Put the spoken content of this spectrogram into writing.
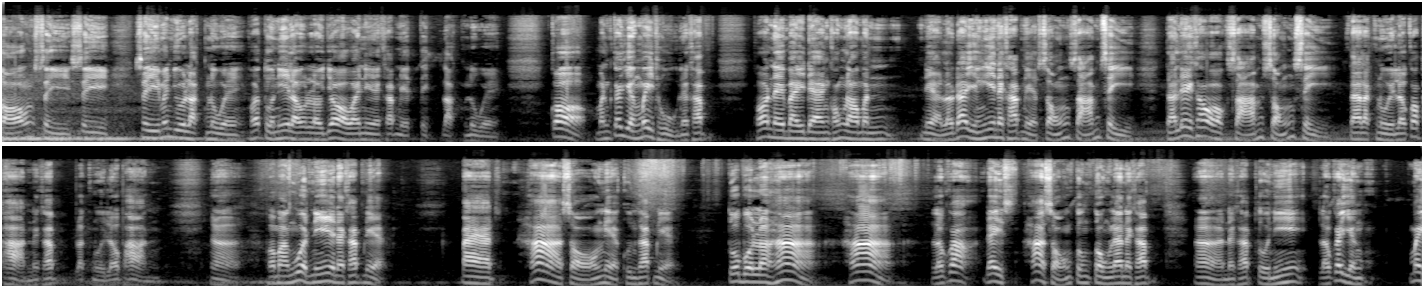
สองสี่สี่สี่มันอยู่หลักหน่วย เพราะตัวนี้เราเราย่อไว้นี่นะครับเนี่ยติดหลักหน่วย ก็มันก็ยังไม่ถูกนะครับ เพราะในใบแดงของเรามันเนี่ยเราได้อย่างนี้นะครับเนี่ยสองสามสี่แต่เลขเข้าออกสามสองสี่แต่หลักหน่วยเราก็ผ่านนะครับ หลักหน่วยเราผ่าน อ่าพอมางวดนี้นะครับเนี่ยแปดห้าสองเนี่ยคุณครับเนี่ยตัวบนละห้าห้าแล้วก็ได้ห้าสองตรงๆแล้วนะครับอ่านะครับตัวนี้เราก็ยังไม่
